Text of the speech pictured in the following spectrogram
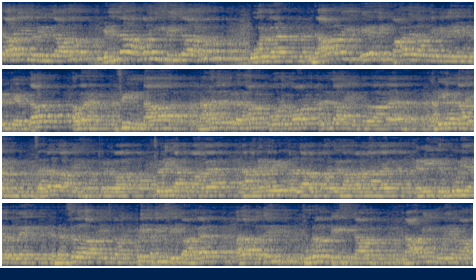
காரியங்கள் இருந்தாலும் எல்லா அமலையும் செய்தாலும் ஒருவன் நாளை தேடி பாதுகாக்கவில்லை என்று கேட்டால் அவன் பின்னால் நரகத்துல தான் போடுவான் அல்லாஹ் என்பதாக நபிகள் நாயகம் சல்லல்லாஹு சொல்லுவா சொல்லி காட்டுவாங்க. நம் அனைவரையும் அல்லாஹ் பாதுகாப்பானாக நினைத்திற்குரியவர்களே நபிசல்லாஹி இப்படி பதிவு செய்வாங்க. அதாவது புறம் பேசினாலும் நாவின் மூலியமாக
